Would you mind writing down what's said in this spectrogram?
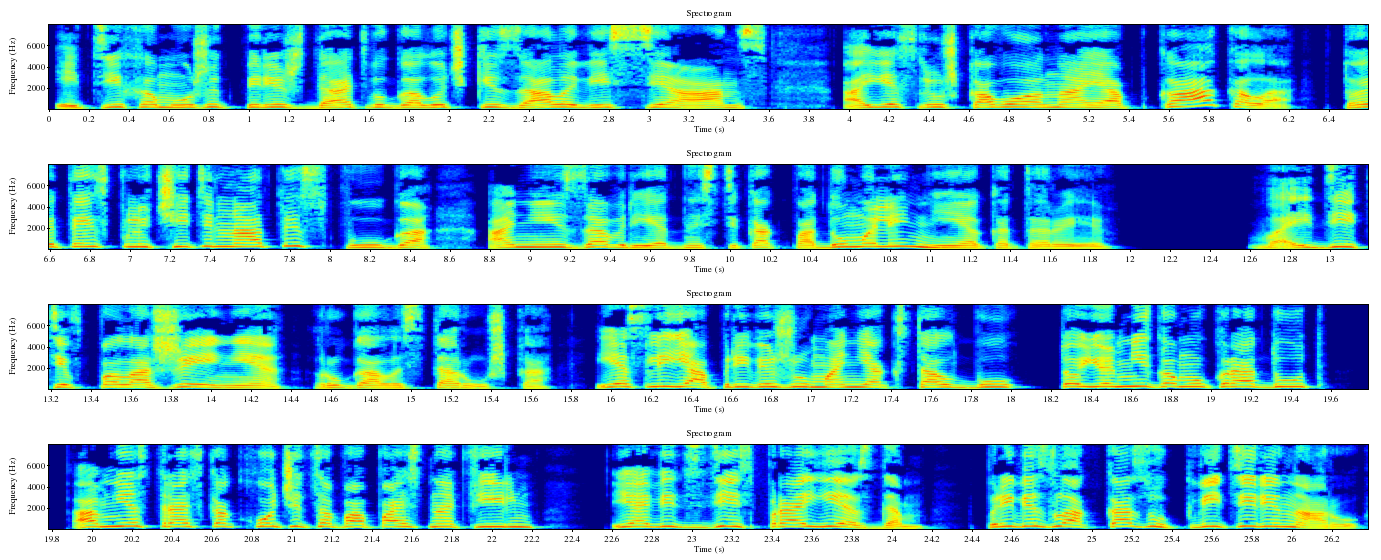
и тихо может переждать в уголочке зала весь сеанс, а если уж кого она и обкакала, то это исключительно от испуга, а не из-за вредности, как подумали некоторые. «Войдите в положение!» — ругалась старушка. «Если я привяжу маньяк к столбу, то ее мигом украдут, а мне страсть как хочется попасть на фильм. Я ведь здесь проездом. Привезла козу к ветеринару.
